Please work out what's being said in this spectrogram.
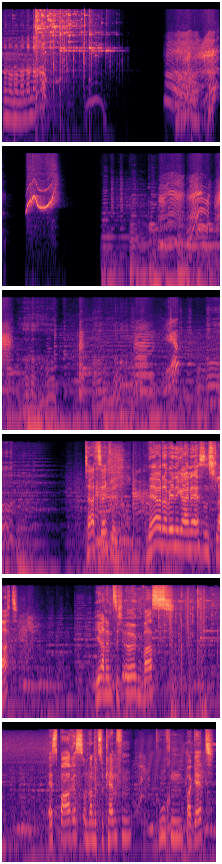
No, no, no, no, no, no. Tatsächlich. Mehr oder weniger eine Essensschlacht. Jeder nimmt sich irgendwas Essbares, um damit zu kämpfen. Kuchen, Baguette.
